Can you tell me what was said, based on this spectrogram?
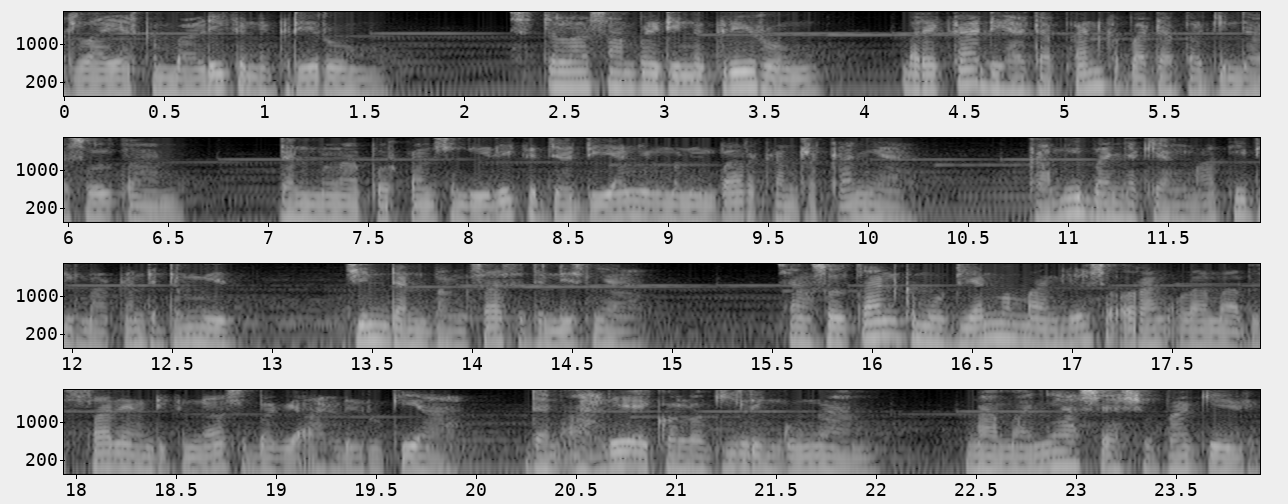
berlayar kembali ke negeri Rum. Setelah sampai di negeri Rum, mereka dihadapkan kepada Baginda Sultan dan melaporkan sendiri kejadian yang menimpa rekan-rekannya. Kami banyak yang mati dimakan dedemit, jin dan bangsa sejenisnya. Sang Sultan kemudian memanggil seorang ulama besar yang dikenal sebagai ahli rukiah dan ahli ekologi lingkungan. Namanya Syekh Subagir,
